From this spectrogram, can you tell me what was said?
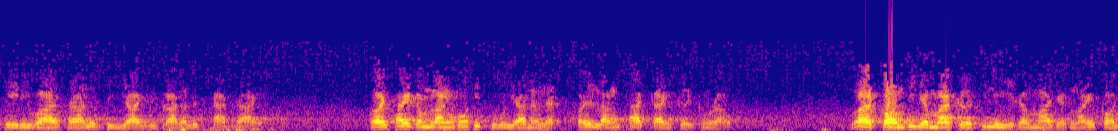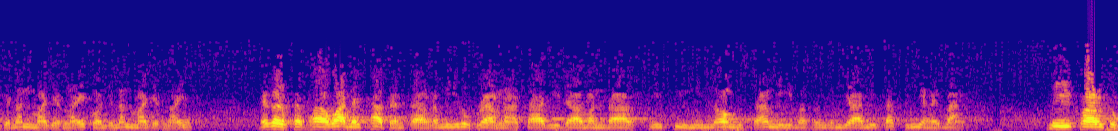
เพนิวาสานุสติยานคือการระลึกชาติได้ก็ใช้กำลังของทิฏฐุญานั่นแหละไปหลังชาติการเกิดของเรา ว่าก่อนที่จะมาเกิดที่นี่เรามาจากไหน ก่อนจะนั่นมาจากไหน ก่อนจะนั่นมาจากไหน แล้วก็สภาวะในชาติต่างๆเรามีรูปร่างหน้าตาดีดามันดา มีพี่มีน้องมีสามีมาเพิ่งกัญญามีทรัพย์สินยังไงบ้าง มีความสุข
